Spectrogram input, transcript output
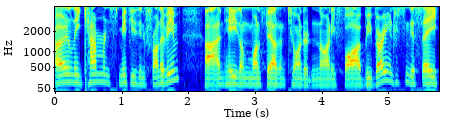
Only Cameron Smith is in front of him, uh, and he's on 1,295. Be very interesting to see,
